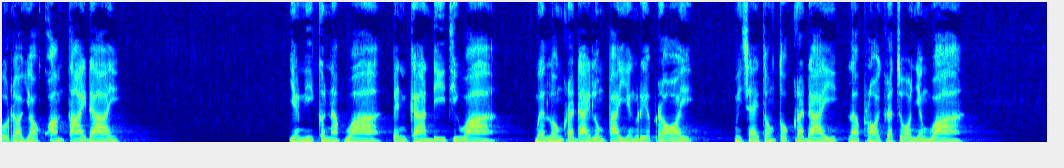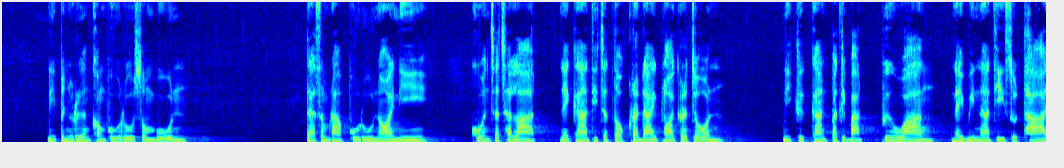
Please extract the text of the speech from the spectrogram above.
หัวเราะยอกความตายได้ อย่างนี้ก็นับว่าเป็นการดีที่ว่า เมื่อลงกระไดลงไปอย่างเรียบร้อย ไม่ใช่ต้องตกกระไดแล้วพลอยกระโจนอย่างว่า นี่เป็นเรื่องของผู้รู้สมบูรณ์ แต่สำหรับผู้รู้น้อยนี้ ควรจะฉลาดในการที่จะตกกระไดพลอยกระโจน นี่คือการปฏิบัติเพื่อว่างในวินาทีสุดท้าย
